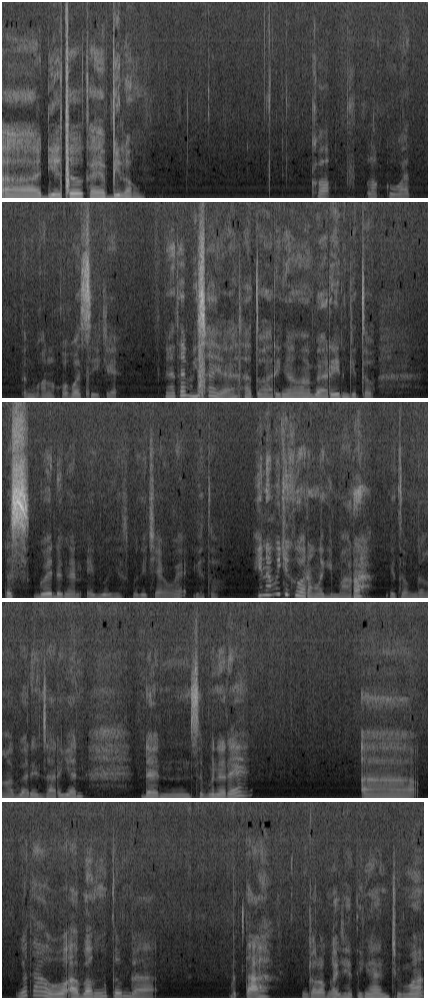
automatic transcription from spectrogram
uh, dia tuh kayak bilang kok lo kuat? Bukan lo kuat sih kayak ternyata bisa ya satu hari nggak ngabarin gitu. Terus gue dengan egonya sebagai cewek gitu ini namanya juga orang lagi marah gitu nggak ngabarin sarian dan sebenarnya uh, gue tahu abang tuh nggak betah kalau nggak chattingan. Cuma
